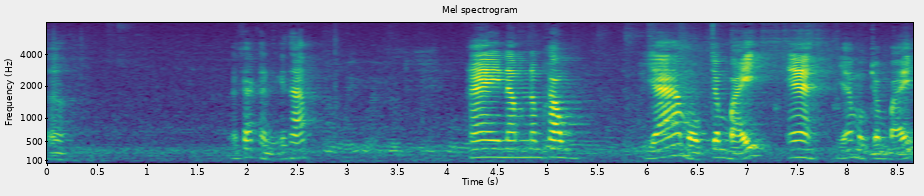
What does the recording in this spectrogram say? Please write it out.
à. nó khắc hình cái tháp. 2550 giá 170 ha, giá 170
